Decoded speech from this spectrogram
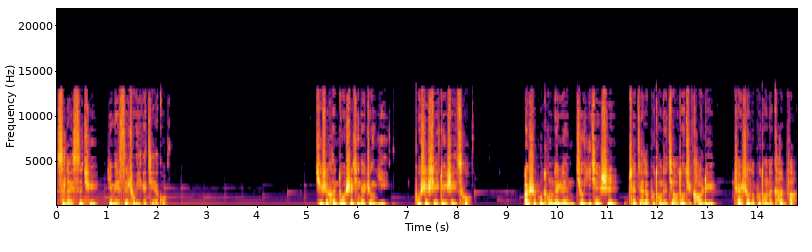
撕来撕去也没撕出一个结果。其实很多事情的争议，不是谁对谁错，而是不同的人就一件事站在了不同的角度去考虑，产生了不同的看法。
